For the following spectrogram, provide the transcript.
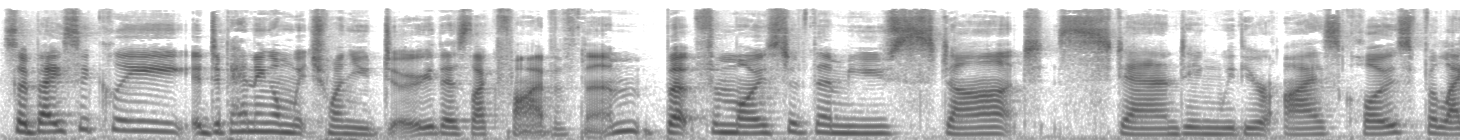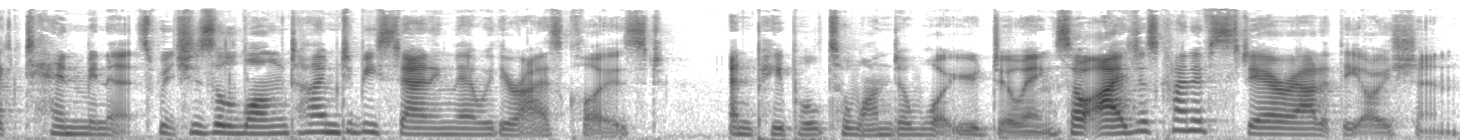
So basically, depending on which one you do, there's like five of them. But for most of them, you start standing with your eyes closed for like 10 minutes, which is a long time to be standing there with your eyes closed and people to wonder what you're doing. So I just kind of stare out at the ocean,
